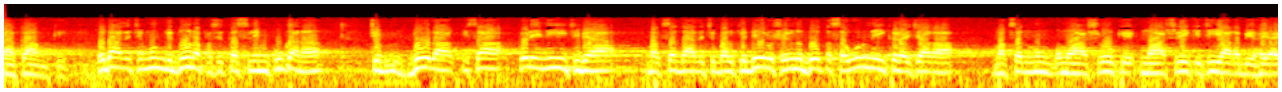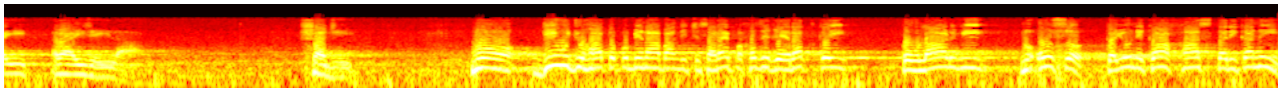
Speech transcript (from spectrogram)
ناکام کړي خدا دې چې مونږ دونه پسې تسلیم کو کنه چې دو لا قصه کړی نه چې بیا مقصد دا دی چې بلکې ډېرو شیونو دو تصور نه کړی چې هغه مقصد مونږ په معاشرو کې معاشرې کې چې هغه بې حیایي رایجوي لا ښه جي نو دی وجوهاتو په بنا باندې چې سړی په ښځې غیرت کوي که ولاړ وی نو اوس که یو نکاح خاص طریقه نه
